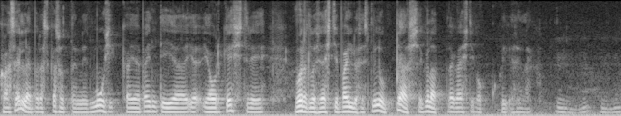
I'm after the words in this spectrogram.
ka sellepärast kasutan neid muusika ja bändi ja, ja, ja orkestri võrdlusi hästi palju, sest minu peas see kõlab väga hästi kokku kõige sellega mm. -hmm.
